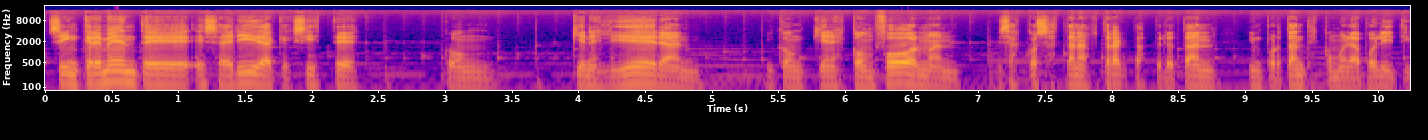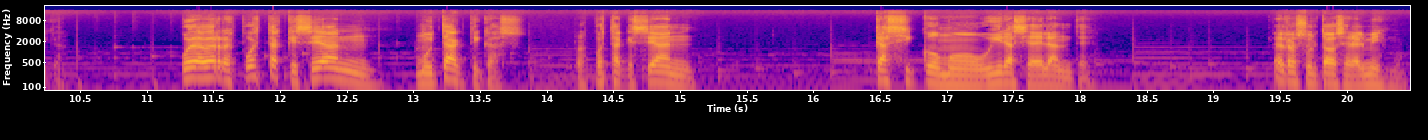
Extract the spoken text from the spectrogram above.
se incremente esa herida que existe con quienes lideran y con quienes conforman esas cosas tan abstractas pero tan importantes como la política. Puede haber respuestas que sean muy tácticas, respuestas que sean casi como huir hacia adelante. El resultado será el mismo.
